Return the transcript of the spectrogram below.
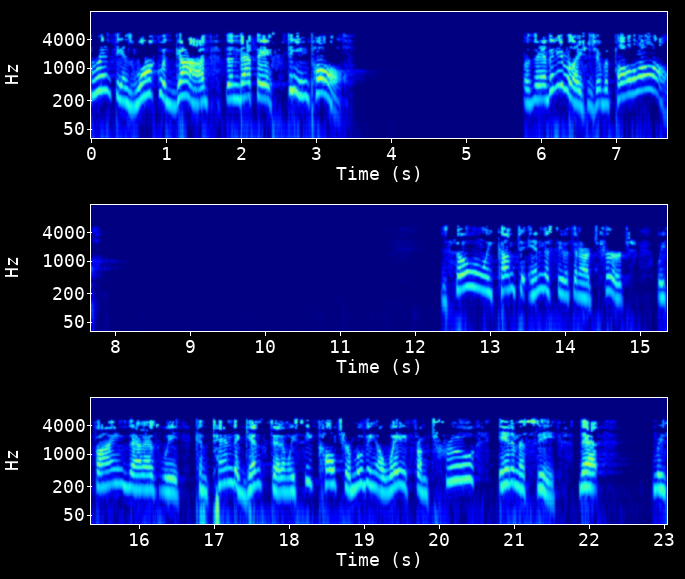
Corinthians walk with God than that they esteem Paul. Or that they have any relationship with Paul at all. And so when we come to intimacy within our church, we find that as we contend against it and we see culture moving away from true intimacy that re-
